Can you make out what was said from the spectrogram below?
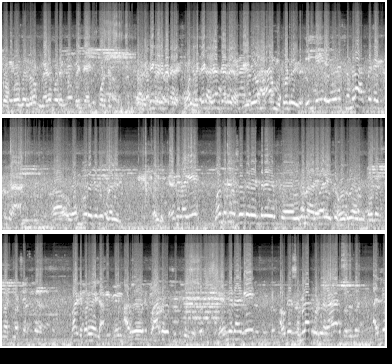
ಪ್ರಪೋಸಲ್ ಮೇಡಮ್ ಅವರಿಗೂ ಭೇಟಿಯಾಗಿ ಕೊಡ್ತೀನಿ. ಮೀಟಿಂಗ್ ಕರಿಬೇಕ್ರಿ. ಒಂದ್ ಮೀಟಿಂಗ್ ಕರಿ ಅಂತ ಹೇಳ್ರಿ. ಮುಖಂಡ್ರಿ. ಇಲ್ಲಿ ಇವರು ಸಂಬಳ ಹಾಕ್ಬೇಕಾಗಿತ್ತಂದ್ರ ಒಂದು ರಜೆನೂ ಕೊಡಲಿಲ್ಲ. ಒಂದು. ಎರಡನೇದಾಗಿ, ಒಂದು ದಿವಸ ಇನ್ನೊಂದು ಅನಿವಾರ್ಯ ಇದ್ದು ಹೋದ್ರು ಅವ್ರು ಮಾಡ್ತಾರೆ ಮಾಡಿ ಪರವಾಗಿಲ್ಲ ಅದು ಅವ್ರಿಗೆ ವಾರದ ಸುದ್ದಿ ಕೊಡ್ಬೇಕು ಎರಡನೇದಾಗಿ ಅವ್ರಿಗೆ ಸಂಬಳ ಕೊಡ್ತಾರ ಅಲ್ಲಿ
